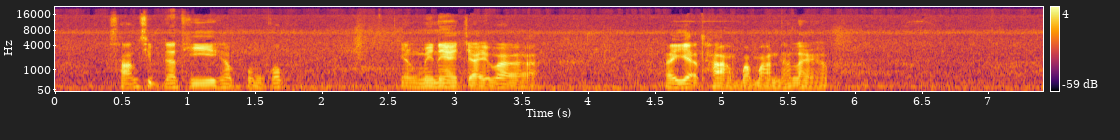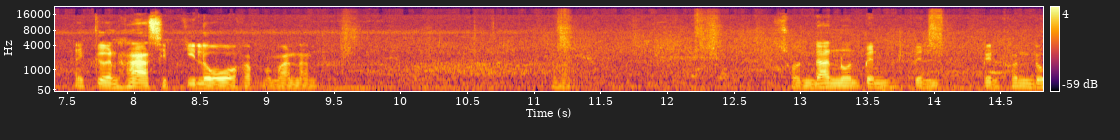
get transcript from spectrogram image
30 นาทีครับ ผมก็ยังไม่แน่ใจว่าระยะทางประมาณเท่าไหร่ครับให้เกิน 50 กิโลครับประมาณนั้น ส่วนด้านโน้นเป็นเป็นเป็นคอนโด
